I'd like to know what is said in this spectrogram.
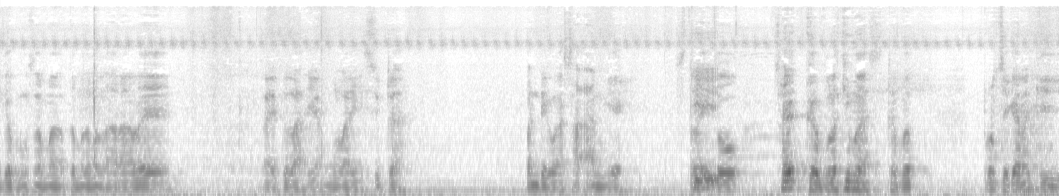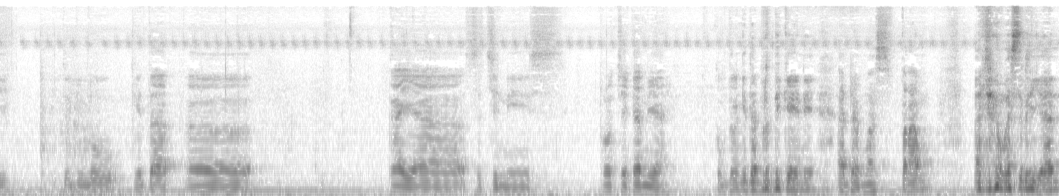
gabung sama teman-teman Arale. Nah itulah yang mulai sudah pendewasaan ya. Setelah Di- itu saya gabung lagi mas. Dapat proyekan lagi. Itu dulu kita eh, kayak sejenis proyekan ya. Kebetulan kita bertiga ini ada Mas Pram ada Mas Rian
